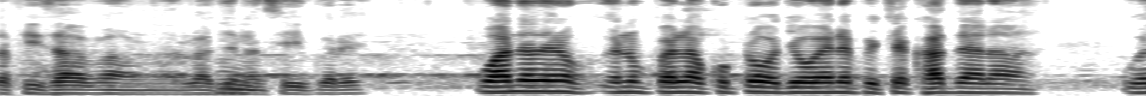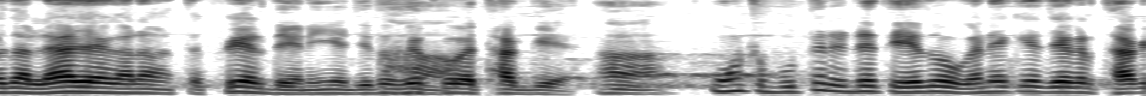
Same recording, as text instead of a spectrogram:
ਰਫੀ ਸਾਹਿਬ ਅੱਲਾ ਜੀ ਨਸੀਬ ਕਰੇ। ਉਹ ਆਂਦੇ ਨੇ ਇਹਨੂੰ ਪਹਿਲਾਂ ਕੁੱਟੋ ਜੋ ਇਹਨੇ ਪਿੱਛੇ ਖਾਦਾ ਨਾ ਉਹ ਇਹਦਾ ਲੈ ਜਾਏਗਾ ਨਾ ਤੇ ਫਿਰ ਦੇਣੀ ਹੈ ਜਦੋਂ ਵੇਖੋ ਇਹ ਥੱਕ ਗਿਆ। ਹਾਂ। ਹੁਣ ਕਬੂਤਰ ਏਡੇ ਤੇਜ਼ ਹੋ ਗਏ ਨੇ ਕਿ ਜੇ ਅਗਰ ਥੱਕ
